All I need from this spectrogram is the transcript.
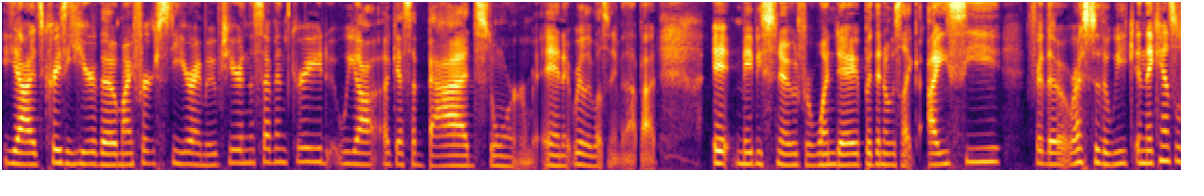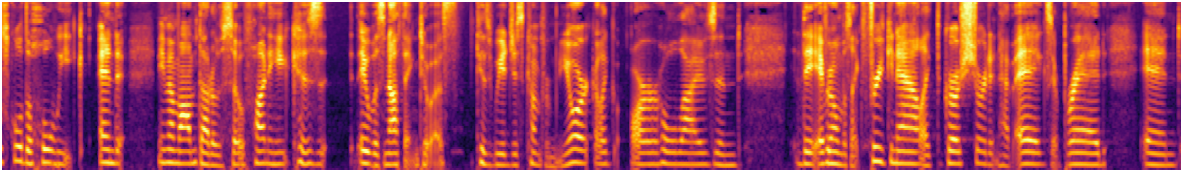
yeah, it's crazy here though. My first year I moved here in the seventh grade, we got, I guess, a bad storm, and it really wasn't even that bad. It maybe snowed for one day, but then it was like icy for the rest of the week, and they canceled school the whole week. And me and my mom thought it was so funny because it was nothing to us because we had just come from New York like our whole lives, and they everyone was like freaking out. Like the grocery store didn't have eggs or bread and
